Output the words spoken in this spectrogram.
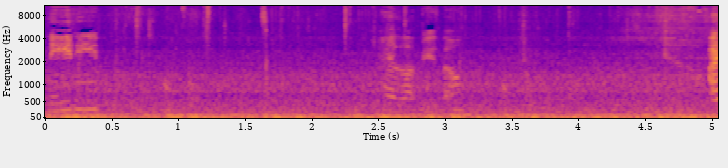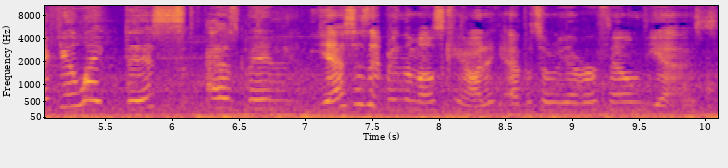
Needy? I love you though. I feel like this has been. Yes, has it been the most chaotic episode we've ever filmed? Yes.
